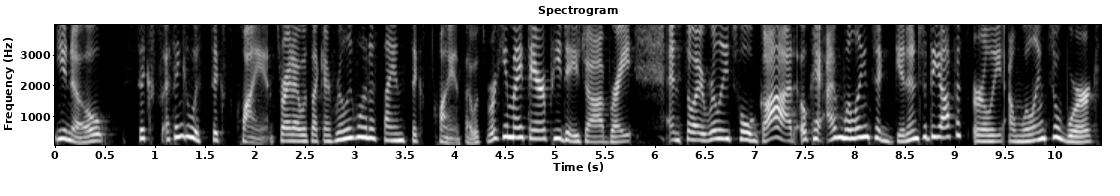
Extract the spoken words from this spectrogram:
you know, six, I think it was six clients, right? I was like, I really want to sign six clients. I was working my therapy day job, right? And so I really told God, okay, I'm willing to get into the office early. I'm willing to work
